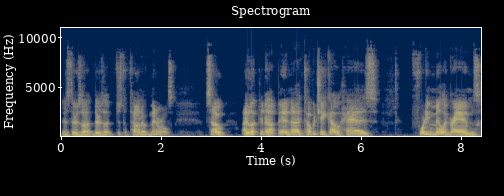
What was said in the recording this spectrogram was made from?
is there's a there's a just a ton of minerals. So I looked it up, and uh, Topo Chico has 40 milligrams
